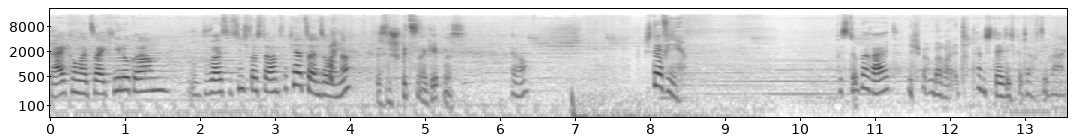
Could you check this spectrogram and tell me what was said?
3,2 Kilogramm. Du weißt jetzt nicht, was daran verkehrt sein soll, ne? Das ist ein Spitzenergebnis. Ja. Steffi, bist du bereit? Ich bin bereit. Dann stell dich bitte auf die Waage.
